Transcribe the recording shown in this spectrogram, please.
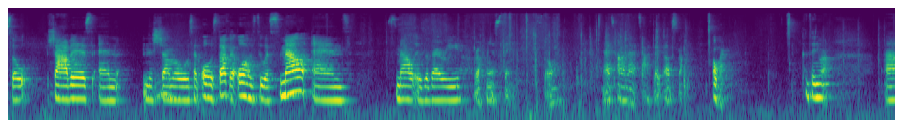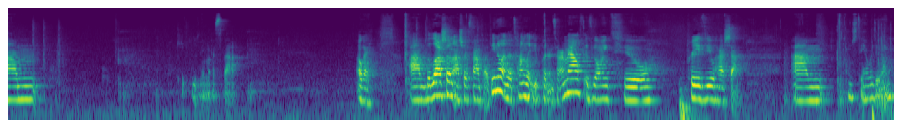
so Shabbos and Neshamos and all the stuff, it all has to do with smell, and smell is a very ruchnius thing. So that's on that topic of smell. Okay, continue on. Um, keep losing my spot. Okay, um, the lashon asher sam and the tongue that you put into our mouth is going to praise you, Hashem. Um, let's see how we're doing.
